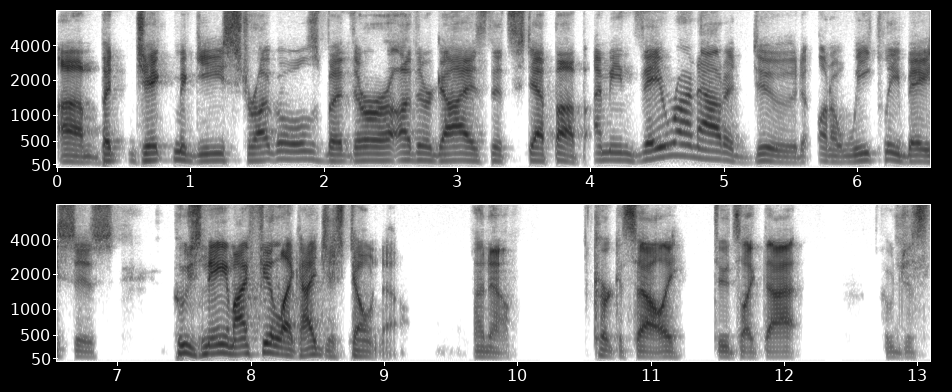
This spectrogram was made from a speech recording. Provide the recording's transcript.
Um, but Jake McGee struggles, but there are other guys that step up. I mean, they run out a dude on a weekly basis whose name I feel like I just don't know. I know. Curt Casali, dudes like that who just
